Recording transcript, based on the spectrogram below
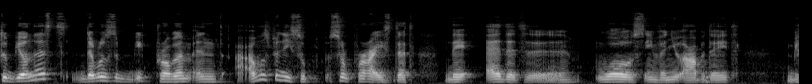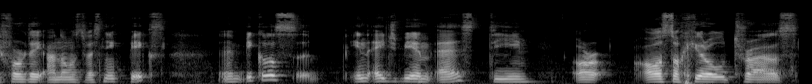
to be honest there was a big problem and i was pretty su- surprised that they added uh, walls in the new update before they announced the sneak peeks because uh, in HBMS the or also hero trials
